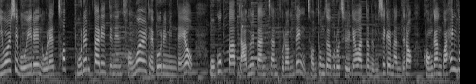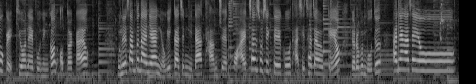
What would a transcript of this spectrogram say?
(2월 15일은) 올해 첫 보름달이 뜨는 정월 대보름인데요. 오곡밥, 나물 반찬, 부럼 등 전통적으로 즐겨왔던 음식을 만들어 건강과 행복을 기원해 보는 건 어떨까요? 오늘 3분 안양 여기까지입니다. 다음 주에 더 알찬 소식 들고 다시 찾아올게요. 여러분 모두 안녕하세요.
